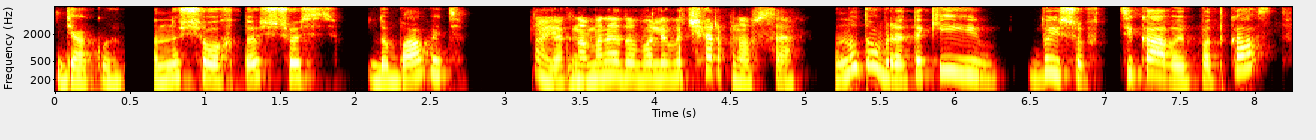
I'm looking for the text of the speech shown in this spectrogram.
Дякую. Ну що, хтось щось додавить? Ну, як на мене, доволі вичерпно все. Ну добре, такий вийшов цікавий подкаст.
